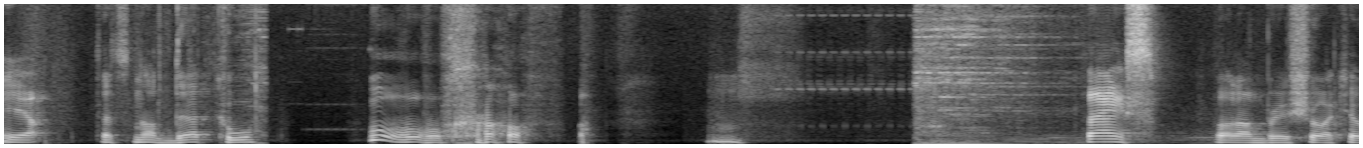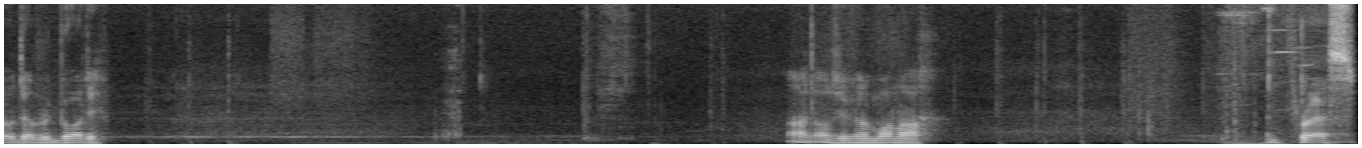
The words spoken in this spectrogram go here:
Yeah, that's not that cool. Oh. Thanks, but I'm pretty sure I killed everybody. I don't even wanna impress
